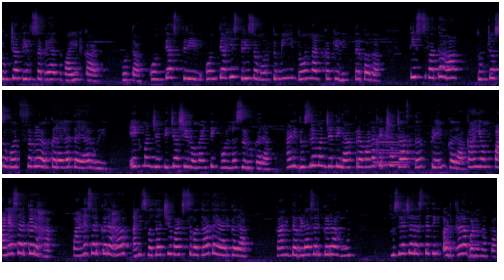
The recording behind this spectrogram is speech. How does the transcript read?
तुमच्यातील सगळ्यात वाईट काळ. होता. कोणत्या स्त्री कोणत्याही स्त्रीसमोर तुम्ही ही दोन नाटकं केली तर बघा. ती स्वतः तुमच्यासोबत सगळं करायला तयार होईल. एक म्हणजे तिच्याशी रोमॅन्टिक बोलणं सुरू करा आणि दुसरं म्हणजे तिला प्रमाणापेक्षा जास्त प्रेम करा. कायम पाण्यासारखं राहा. पाण्यासारखं राहा आणि स्वतःची वाट स्वतः तयार करा. आणि दगडासारखं राहून दुसऱ्याच्या रस्त्यातील अडथळा बनू नका.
